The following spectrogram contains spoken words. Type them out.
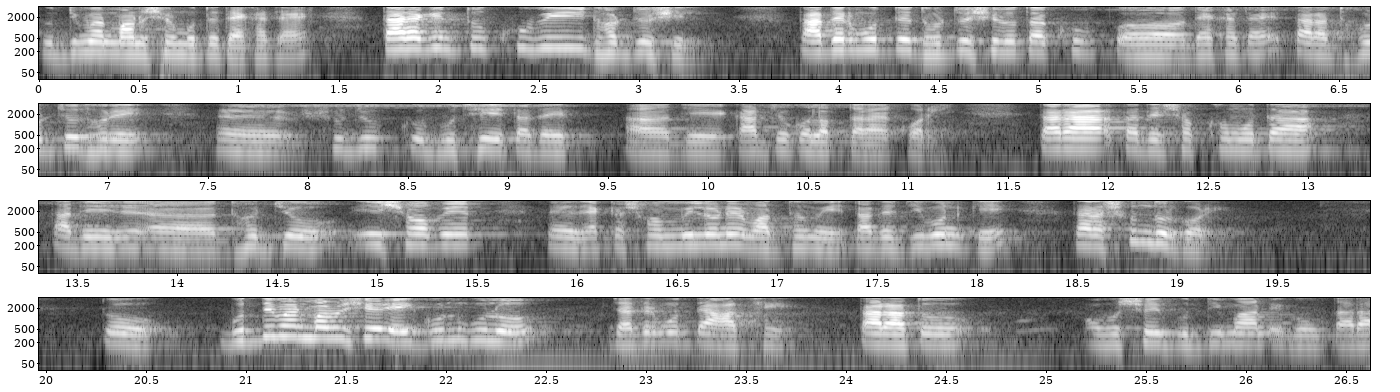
বুদ্ধিমান মানুষের মধ্যে দেখা যায়, তারা কিন্তু খুবই ধৈর্যশীল। তাদের মধ্যে ধৈর্যশীলতা খুব দেখা যায়। তারা ধৈর্য ধরে সুযোগ বুঝে তাদের যে কার্যকলাপ তারা করে। তারা তাদের সক্ষমতা, তাদের ধৈর্য এইসবের একটা সম্মিলনের মাধ্যমে তাদের জীবনকে তারা সুন্দর করে। তো বুদ্ধিমান মানুষের এই গুণগুলো যাদের মধ্যে আছে, তারা তো অবশ্যই বুদ্ধিমান এবং তারা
